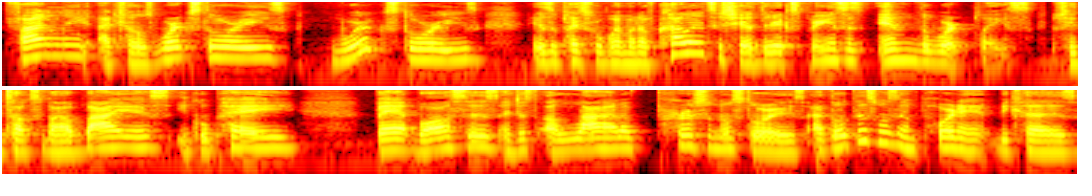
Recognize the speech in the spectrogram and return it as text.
Finally, I chose Work Stories. Work Stories is a place for women of color to share their experiences in the workplace. She talks about bias, equal pay, bad bosses, and just a lot of personal stories. I thought this was important because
